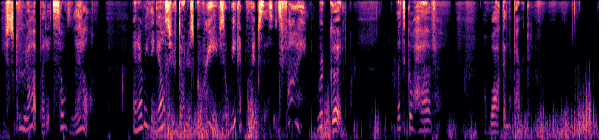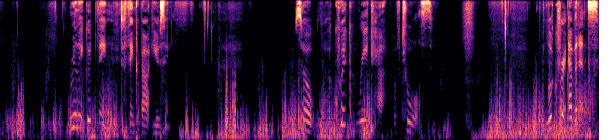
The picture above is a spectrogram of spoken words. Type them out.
you screwed up, but it's so little. And everything else you've done is great, so we can fix this. It's fine. We're good. Let's go have a walk in the park. Really good thing to think about using. So, a quick recap of tools. Look for evidence.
